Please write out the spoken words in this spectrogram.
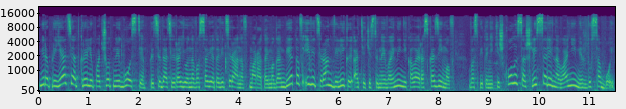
Мероприятие открыли почетные гости – председатель районного совета ветеранов Марат Аймагамбетов и ветеран Великой Отечественной войны Николай Расказимов. Воспитанники школы сошлись в соревновании между собой.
